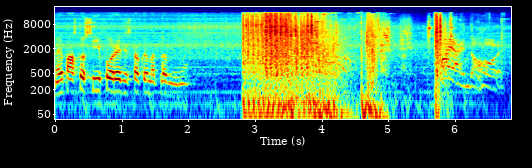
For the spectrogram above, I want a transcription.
मेरे पास तो सी फोर है, जिसका कोई मतलब नहीं है Fire in the hole!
